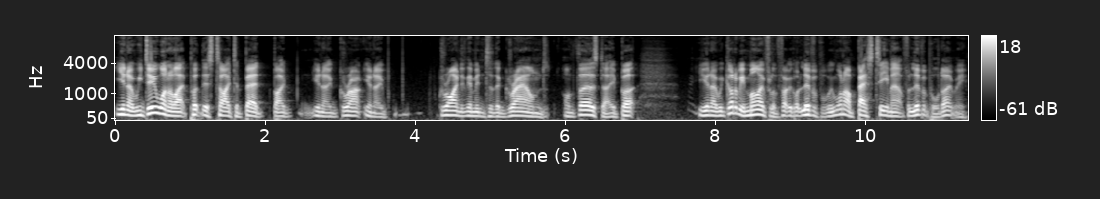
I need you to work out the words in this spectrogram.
you know we do want to like put this tie to bed by you know gr- you know grinding them into the ground on Thursday, but you know we've got to be mindful of the fact we've got Liverpool. We want our best team out for Liverpool, don't we?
